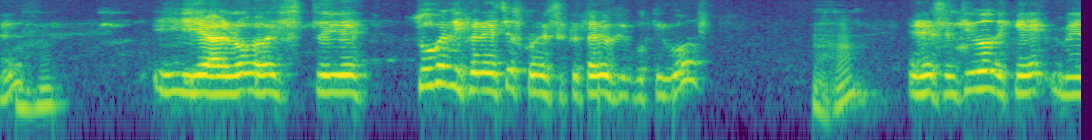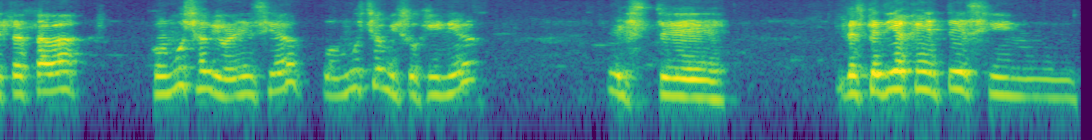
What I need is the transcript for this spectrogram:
¿eh? Y a lo, este, tuve diferencias con el secretario ejecutivo en el sentido de que me trataba con mucha violencia, con mucha misoginia, este, despedía gente sin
